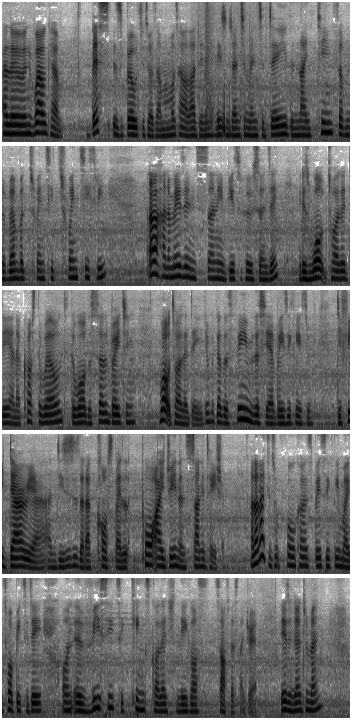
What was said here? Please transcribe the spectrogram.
Hello and welcome. This is Bro Tutors. I'm Amota Oladini. Ladies and gentlemen, today, the 19th of November 2023. Ah, an amazing, sunny, beautiful Sunday. It is World Toilet Day, and across the world, the world is celebrating World Toilet Day. Don't forget the theme this year basically is to defeat diarrhea and diseases that are caused by poor hygiene and sanitation. And I'd like to focus basically my topic today on a visit to King's College, Lagos, Southwest Nigeria. Ladies and gentlemen,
